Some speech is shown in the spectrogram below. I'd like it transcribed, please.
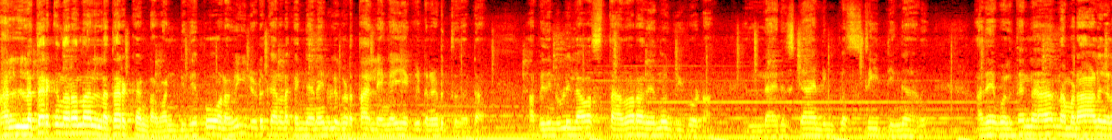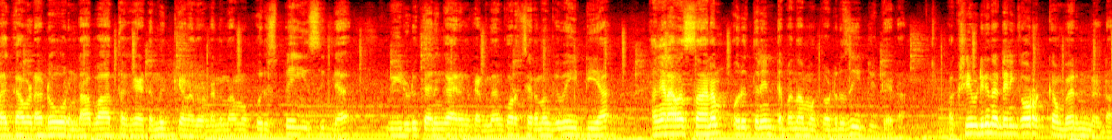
നല്ല തിരക്ക് നിറ നല്ല തിരക്കണ്ട. വണ്ടി ഇതേ പോണ വീഡിയോ എടുക്കാനുള്ളൊക്കെ ഞാൻ അതിന്റെ ഉള്ളിൽ കൂടെ തലയും കൈയൊക്കെ ഇട്ടാണ് എടുത്തത് കേട്ടോ. അപ്പോൾ ഇതിന്റെ ഉള്ളിൽ അവസ്ഥ എന്ന് പറയുന്നത് നോക്കിക്കോട്ടാ. എല്ലാവരും സ്റ്റാൻഡിങ് പ്ലസ് സീറ്റിംഗ് ആണ്. അതേപോലെ തന്നെ നമ്മുടെ ആളുകളൊക്കെ അവിടെ ഡോറിന്റെ ആ ഭാഗത്തൊക്കെ ആയിട്ട് നിൽക്കണത് കൊണ്ട് തന്നെ നമുക്കൊരു സ്പേസ് ഇല്ല വീഡിയോ എടുക്കാനും കാര്യങ്ങളൊക്കെ ഉണ്ട് കുറച്ച് നേരം നമുക്ക് വെയിറ്റ് ചെയ്യാം. അങ്ങനെ അവസാനം ഒരുത്തിന് ഇട്ടപ്പോൾ നമുക്ക് അവിടെ ഒരു സീറ്റ് കിട്ടിയേട്ടാ. പക്ഷേ ഇവിടെ ഇരുന്നിട്ട് എനിക്ക് ഉറക്കം വരുന്നുണ്ട് കേട്ടോ.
